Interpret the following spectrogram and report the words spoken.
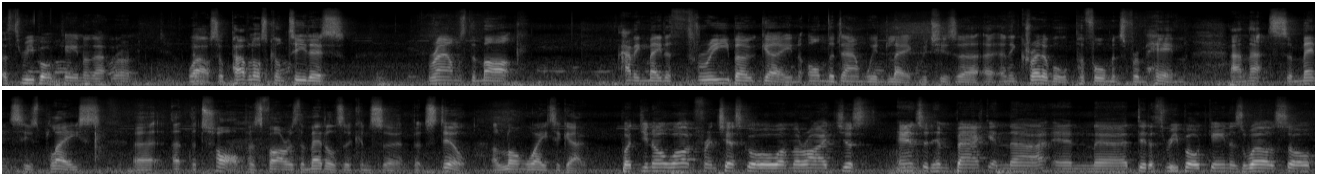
a three boat gain on that run. Wow, so Pavlos Kontides rounds the mark having made a three boat gain on the downwind leg, which is a, a, an incredible performance from him, and that cements his place uh, at the top as far as the medals are concerned, but still a long way to go. But you know what? Francesco Marrai just answered him back and uh, and uh, did a three boat gain as well. So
